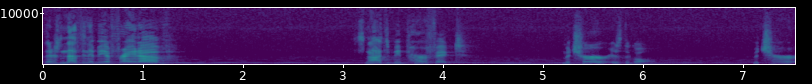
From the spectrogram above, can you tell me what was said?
there's nothing to be afraid of. It's not to be perfect. Mature is the goal. Mature,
